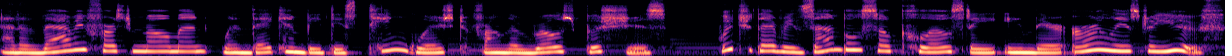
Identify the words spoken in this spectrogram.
at the very first moment when they can be distinguished from the rose bushes which they resemble so closely in their earliest youth.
